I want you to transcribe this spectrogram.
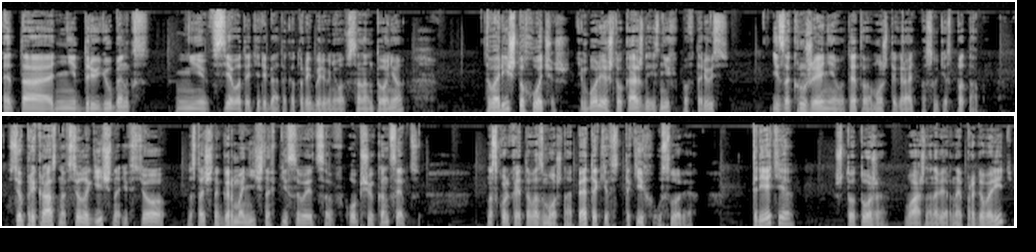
это не Дрю Юбенкс, не все вот эти ребята, которые были у него в Сан-Антонио. Твори, что хочешь. Тем более, что каждый из них, повторюсь, из окружения вот этого может играть, по сути, спотап. Все прекрасно, все логично и все достаточно гармонично вписывается в общую концепцию. Насколько это возможно. Опять-таки в таких условиях. Третье, что тоже важно, наверное, проговорить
